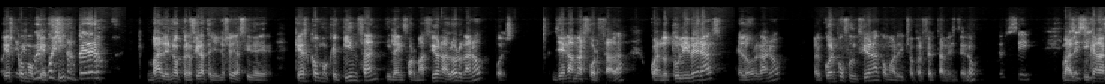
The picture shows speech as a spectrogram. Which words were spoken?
que es como que... Pedro. Vale, no, pero fíjate que yo soy así de... que es como que pinzan y la información al órgano, pues, llega más forzada. Cuando tú liberas el órgano, el cuerpo funciona, como has dicho, perfectamente, ¿no? Sí. Vale, ¿y cada,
